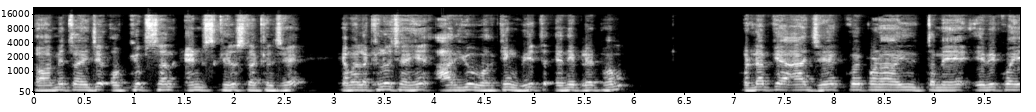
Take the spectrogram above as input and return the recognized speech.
તો અમે અહીં જે ઓક્યુપશન એન્ડ સ્કિલ્સ લખેલ છે, એમાં લખેલું છે અહીં are you working with any platform મતલબ કે આ જે કોઈ પણ તમે એવી કોઈ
